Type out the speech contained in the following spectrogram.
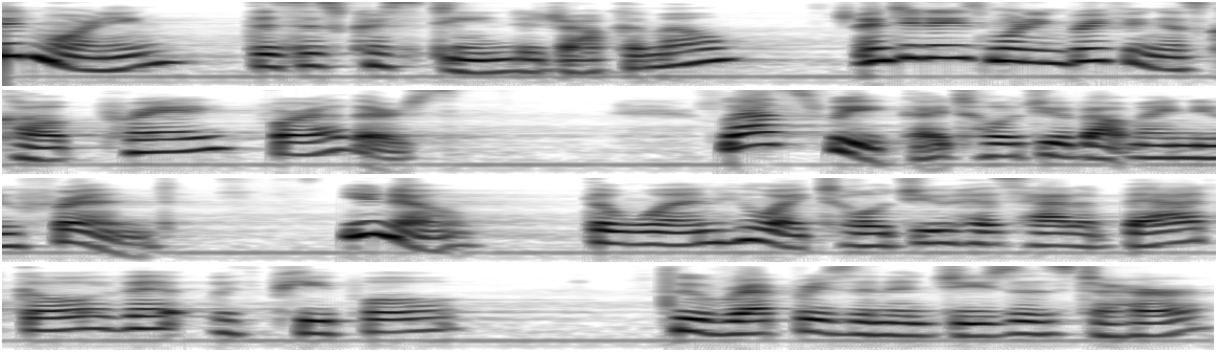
Good morning. This is Christine DiGiacomo, and today's morning briefing is called Pray for Others. Last week, I told you about my new friend. You know, the one who I told you has had a bad go of it with people who represented Jesus to her.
